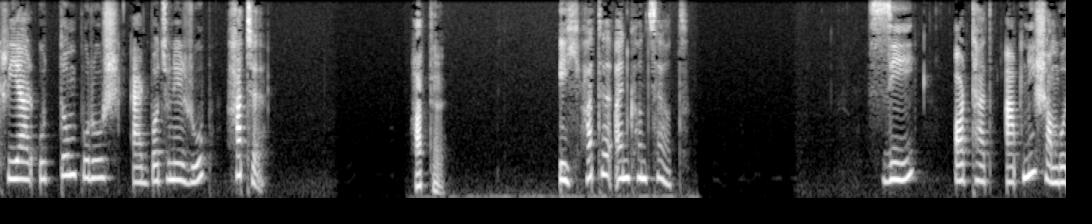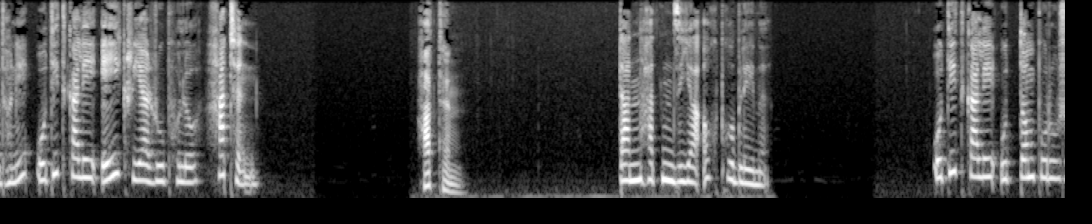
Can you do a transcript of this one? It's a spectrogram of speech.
ক্রিয়ার উত্তম পুরুষ একবচনের রূপ hatte Hatte. Ich hatte ein Konzert. sie অর্থাৎ আপনি সম্বোধনে অতীতকালে এই ক্রিয়ার রূপ হল hatten Hatten. Dann hatten Sie ja auch Probleme. অতীতকালে উত্তম পুরুষ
